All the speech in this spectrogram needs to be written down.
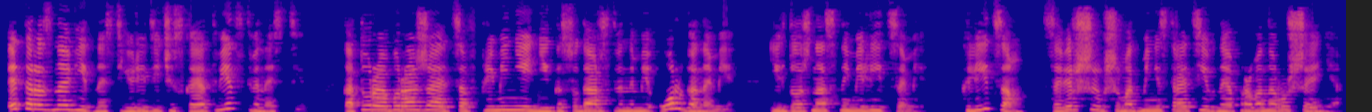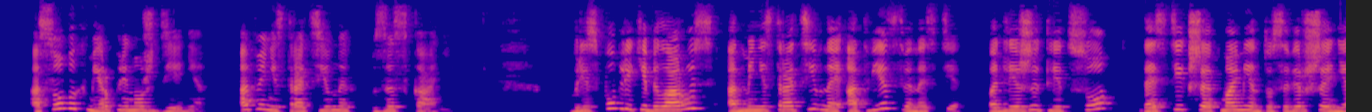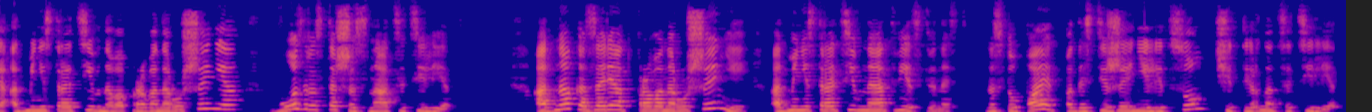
Это разновидность юридической ответственности, которая выражается в применении государственными органами, их должностными лицами, к лицам, совершившим административное правонарушение, особых мер принуждения, административных взысканий. В Республике Беларусь административной ответственности подлежит лицо, достигшая к моменту совершения административного правонарушения возраста 16 лет. Однако за ряд правонарушений административная ответственность наступает по достижении лицом 14 лет.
